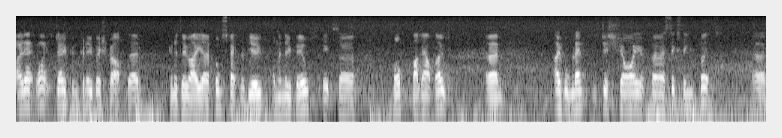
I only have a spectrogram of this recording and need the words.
Hi there, right, it's Joe from Canoe Bushcraft. Um, going to do a uh, full spec review on the new build. It's uh, Bob bug out boat. Um, overall length is just shy of uh, 16 foot. Um,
